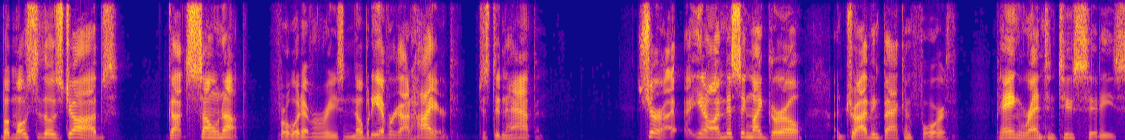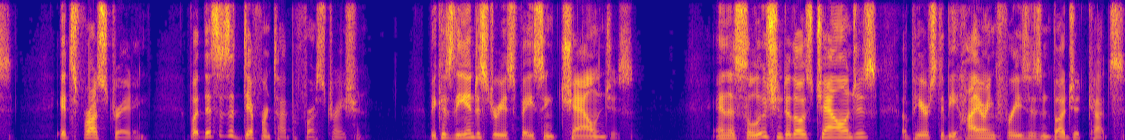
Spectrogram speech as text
But most of those jobs got sewn up for whatever reason. Nobody ever got hired. Just didn't happen. Sure, I, you know, I'm missing my girl. I'm driving back and forth, paying rent in two cities. It's frustrating. But this is a different type of frustration because the industry is facing challenges. And the solution to those challenges appears to be hiring freezes and budget cuts.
